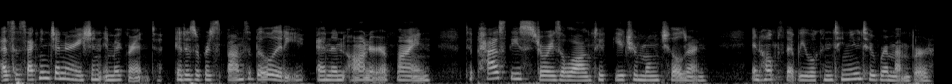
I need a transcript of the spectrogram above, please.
As a second generation immigrant, it is a responsibility and an honor of mine to pass these stories along to future Hmong children in hopes that we will continue to remember.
